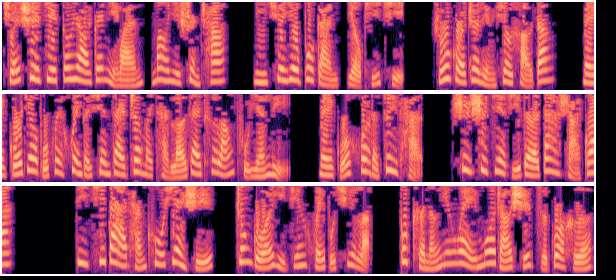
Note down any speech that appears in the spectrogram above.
全世界都要跟你玩贸易顺差，你却又不敢有脾气。如果这领袖好当，美国就不会混得现在这么惨了。在特朗普眼里。美国混的最惨，是世界级的大傻瓜。第七大残酷现实：中国已经回不去了。不可能因为摸着石子过河，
